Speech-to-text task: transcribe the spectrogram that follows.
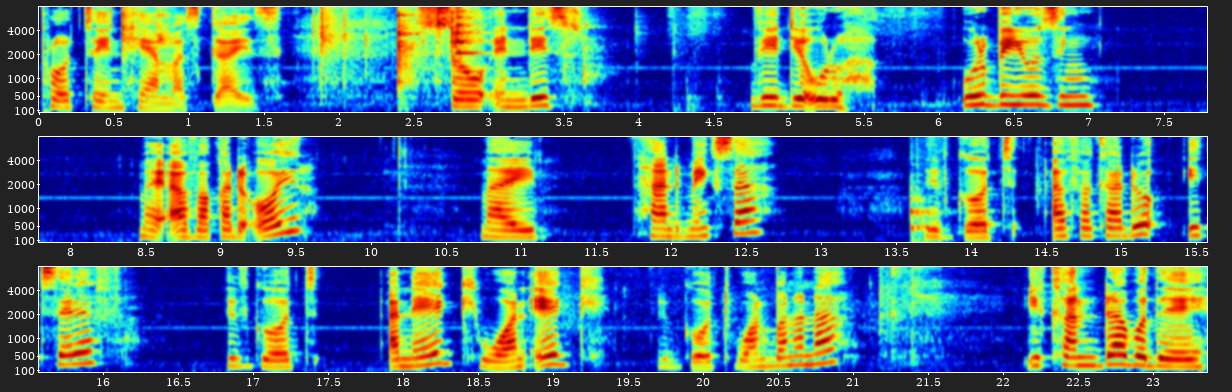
protein hair mask guys. So in this video we'll, we'll be using my avocado oil my hand mixer. We've got avocado itself. We've got an egg one egg. We've got one banana you can double the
